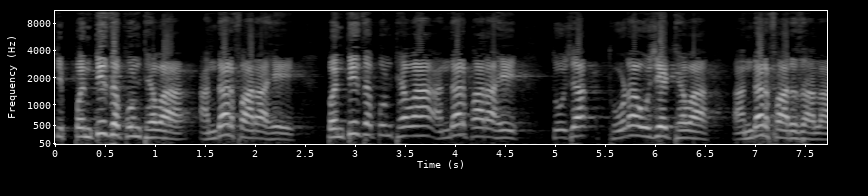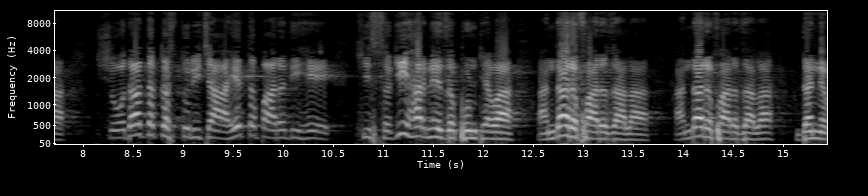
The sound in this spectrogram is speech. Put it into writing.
की पंथी जपून ठेवा अंधार फार आहे. पंथी जपून ठेवा अंधार फार आहे. तुझ्या थोडा उजेड ठेवा अंधार फार झाला. शोधात कस्तुरीच्या आहेत पारदी हे. ही सगळी हरणे जपून ठेवा अंधार फार झाला अंधार फार झाला. धन्यवाद.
